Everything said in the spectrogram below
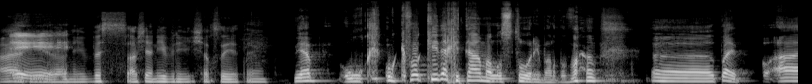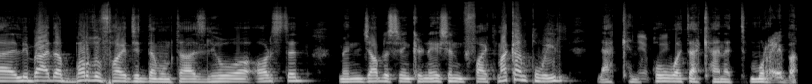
عادي إيه، إيه، إيه. يعني بس عشان يبني شخصيته إيه. yep وفوق كذا ختام الأسطوري برضه فاهم آه طيب آه اللي بعده برضه fight جدا ممتاز اللي هو أورستد من Jobless Reincarnation fight ما كان طويل لكن. قوته كانت مرعبة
